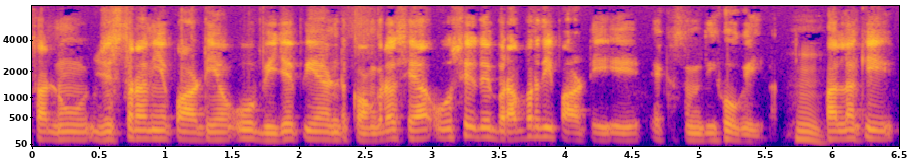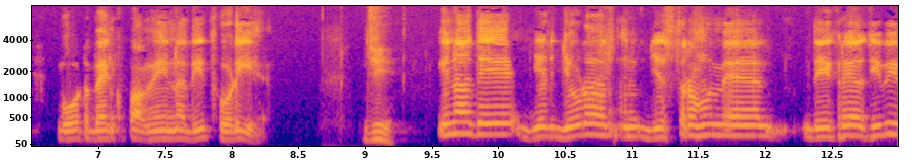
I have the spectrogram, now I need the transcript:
ਸਾਨੂੰ ਜਿਸ ਤਰ੍ਹਾਂ ਦੀਆਂ ਪਾਰਟੀਆਂ ਉਹ ਬੀਜੇਪੀ ਐਂਡ ਕਾਂਗਰਸ ਆ ਉਸੇ ਦੇ ਬਰਾਬਰ ਦੀ ਪਾਰਟੀ ਇੱਕ ਕਿਸਮ ਦੀ ਹੋ ਗਈ ਆ। ਹਾਲਾਂਕਿ ਵੋਟ ਬੈਂਕ ਭਾਵੇਂ ਇਹਨਾਂ ਦੀ ਥੋੜੀ ਹੈ। ਜੀ। ਇਹਨਾਂ ਦੇ ਜਿਹੜੇ ਜਿਸ ਤਰ੍ਹਾਂ ਹੁਣ ਮੈਂ ਦੇਖ ਰਿਹਾ ਸੀ ਵੀ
